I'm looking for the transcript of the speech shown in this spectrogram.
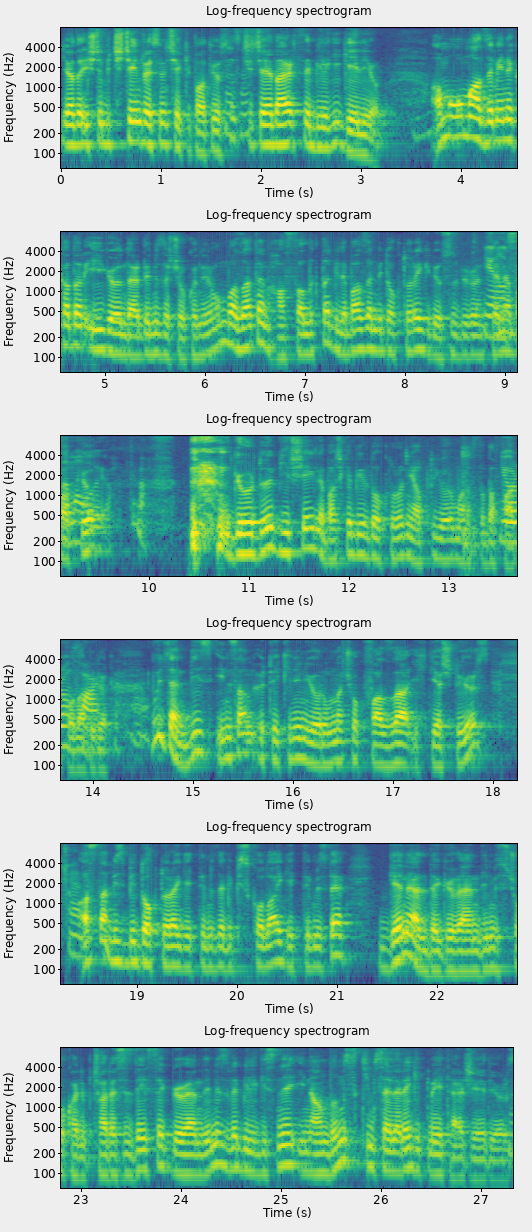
Ya da işte bir çiçeğin resmini çekip atıyorsunuz. Çiçeğe dair size bilgi geliyor. Ama o malzemeyi ne kadar iyi gönderdiğimiz de çok önemli. Ama zaten hastalıkta bile bazen bir doktora gidiyorsunuz, bir röntgene bakıyor. oluyor. Değil mi? gördüğü bir şeyle başka bir doktorun yaptığı yorum arasında da fark Yorum olabiliyor. farkı, evet. Bu yüzden biz insan ötekinin yorumuna çok fazla ihtiyaç duyuyoruz. Evet. Aslında biz bir doktora gittiğimizde, bir psikoloğa gittiğimizde genelde güvendiğimiz, çok hani çaresiz değilsek güvendiğimiz ve bilgisine inandığımız kimselere gitmeyi tercih ediyoruz.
